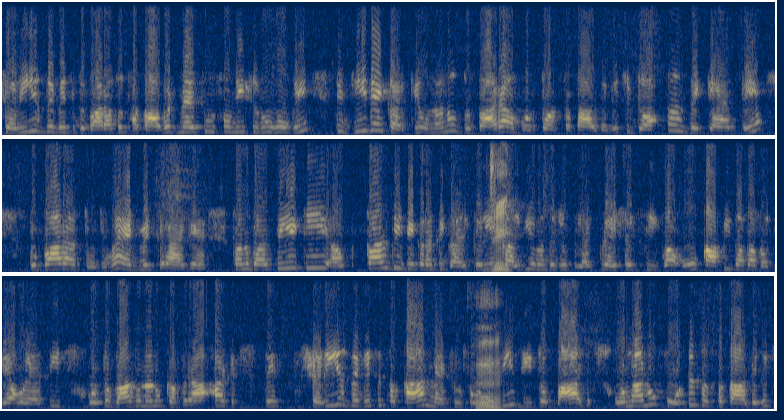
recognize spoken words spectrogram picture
ਸਰੀਰ ਦੇ ਵਿੱਚ ਦੁਬਾਰਾ ਤੋਂ ਥਕਾਵਟ ਮਹਿਸੂਸ ਹੋਣੀ ਸ਼ੁਰੂ ਹੋ ਗਈ ਤੇ ਜਿਹਦੇ ਕਰਕੇ ਉਹਨਾਂ ਨੂੰ ਦੁਬਾਰਾ ਮੁੜ ਤੋਂ ਹਸਪਤਾਲ ਦੇ ਵਿੱਚ ਡਾਕਟਰਸ ਦੇ ਕਹਿਣ ਤੇ ਦੁਬਾਰਾ ਤੋਂ ਜੋ ਹੈ ਐਡਮਿਟ ਕਰਾਇਆ ਗਿਆ ਹੈ। ਤੁਹਾਨੂੰ ਦੱਸ ਦਈਏ ਕਿ ਕੱਲ ਦੀ ਜੇਕਰ ਅਸੀਂ ਗੱਲ ਜੀ। ਕਰੀਏ ਕੱਲ ਵੀ ਉਹਨਾਂ ਦਾ ਜੋ ਬਲੱਡ ਪ੍ਰੈਸ਼ਰ ਸੀਗਾ ਉਹ ਕਾਫੀ ਜ਼ਿਆਦਾ ਵਧਿਆ ਹੋਇਆ ਸੀ ਉਸ ਤੋਂ ਬਾਅਦ ਉਹਨਾਂ ਨੂੰ ਘਬਰਾਹਟ ਤੇ ਸਰੀਰ ਦੇ ਵਿੱਚ ਥਕਾਨ ਮਹਿਸੂਸ ਹੋ ਰਹੀ ਹੂੰ। ਸੀ ਜੀ ਤੋਂ ਬਾਅਦ ਉਹਨਾਂ ਨੂੰ ਫੋਰਟਿਸ ਹਸਪਤਾਲ ਦੇ ਵਿੱਚ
